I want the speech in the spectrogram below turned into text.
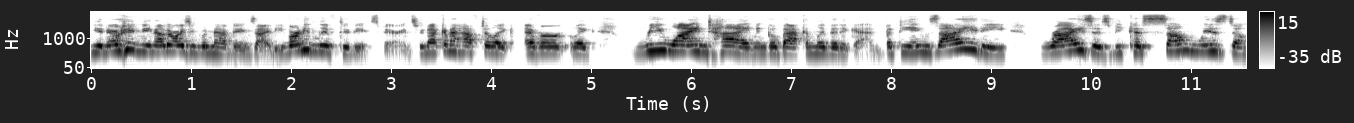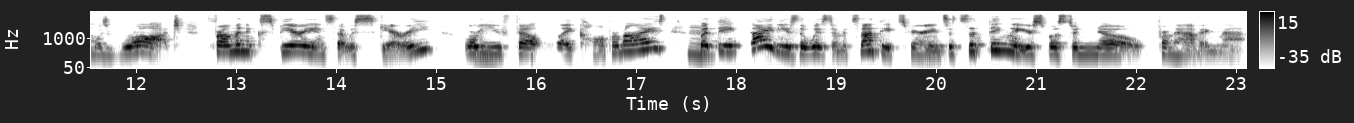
You know what I mean? Otherwise, you wouldn't have the anxiety. You've already lived through the experience. You're not going to have to like ever like rewind time and go back and live it again. But the anxiety rises because some wisdom was wrought from an experience that was scary or mm. you felt like compromised. Mm. But the anxiety is the wisdom, it's not the experience. It's the thing that you're supposed to know from having that.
